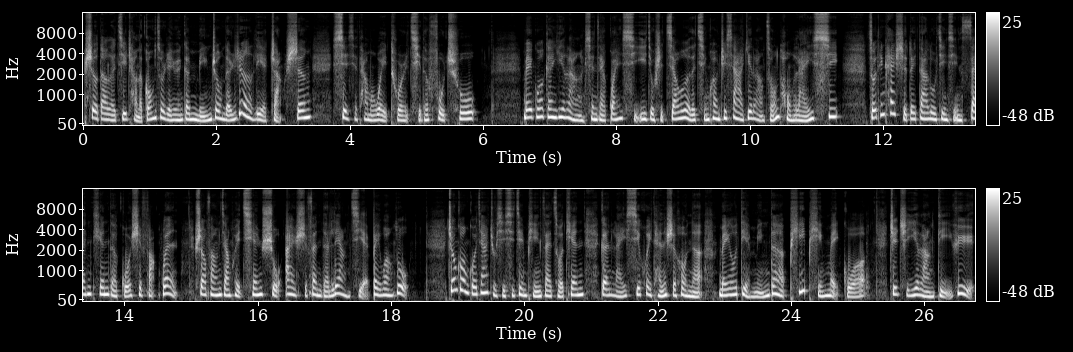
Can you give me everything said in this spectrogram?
受到了机场的工作人员跟民众的热烈掌声，谢谢他们为土耳其的付出。美国跟伊朗现在关系依旧是交恶的情况之下，伊朗总统莱西昨天开始对大陆进行三天的国事访问，双方将会签署二十份的谅解备忘录。中共国家主席习近平在昨天跟莱西会谈的时候呢，没有点名的批评美国支持伊朗抵御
